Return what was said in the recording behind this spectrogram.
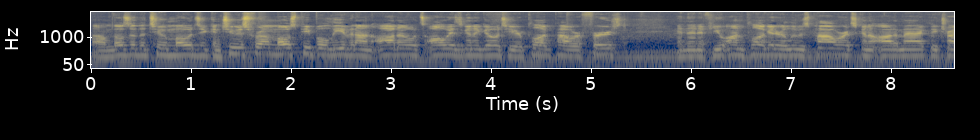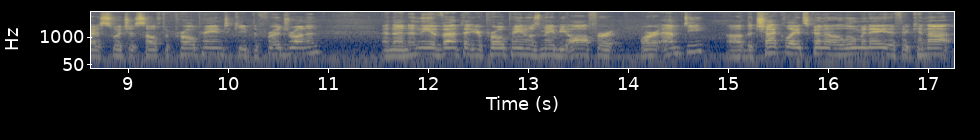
Um, those are the two modes you can choose from. Most people leave it on auto. It's always gonna go to your plug power first. And then if you unplug it or lose power, it's gonna automatically try to switch itself to propane to keep the fridge running. And then in the event that your propane was maybe off or, or empty, uh, the check light's going to illuminate if it cannot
